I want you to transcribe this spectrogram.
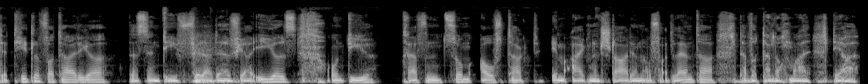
der Titelverteidiger. Das sind die Philadelphia Eagles und die treffen zum Auftakt im eigenen Stadion auf Atlanta. Da wird dann nochmal der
